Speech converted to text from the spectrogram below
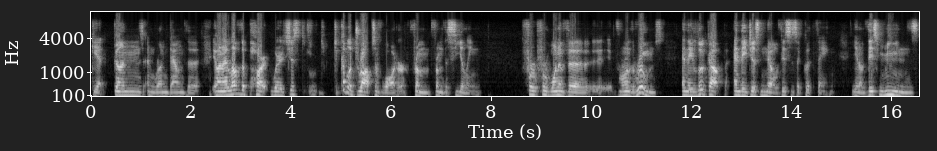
get guns and run down the... You know, and I love the part where it's just a couple of drops of water from, from the ceiling for, for one of the, for one of the rooms, and they look up and they just know this is a good thing you know, this means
